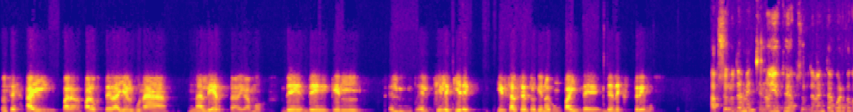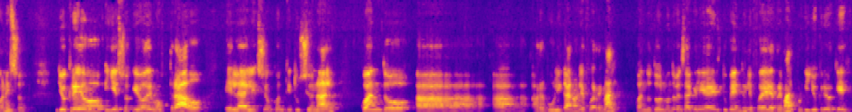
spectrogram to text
Entonces, ¿hay para, para usted hay alguna una alerta, digamos, de, de que el, el, el, Chile quiere irse al centro, que no es un país de, de, de, extremos? Absolutamente, no, yo estoy absolutamente de acuerdo con eso. Yo creo, y eso quedó demostrado en la elección constitucional, cuando a, a, a republicanos le fue re mal, cuando todo el mundo pensaba que le iba a ir estupendo y le fue re mal, porque yo creo que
